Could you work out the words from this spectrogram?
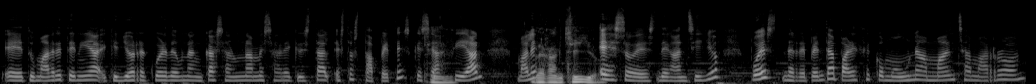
eh, tu madre tenía, que yo recuerde una en casa, en una mesa de cristal, estos tapetes que se hacían, ¿vale? De ganchillo. Eso es, de ganchillo, pues de repente aparece como una mancha marrón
